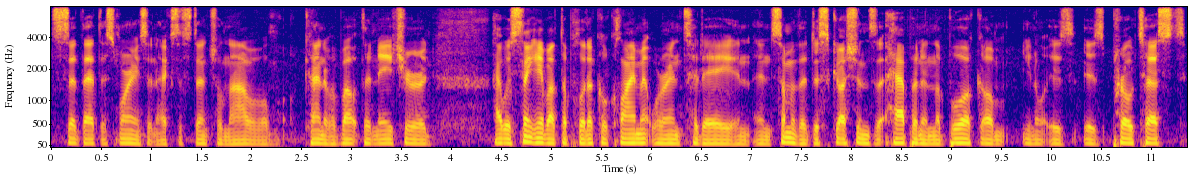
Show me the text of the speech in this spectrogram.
said that this morning. It's an existential novel, kind of about the nature. And I was thinking about the political climate we're in today, and, and some of the discussions that happen in the book. Um, you know, is is protest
